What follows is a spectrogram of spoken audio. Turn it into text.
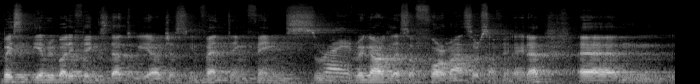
basically everybody thinks that we are just inventing things Right. regardless of formats or something like that. Um,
